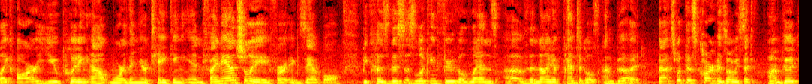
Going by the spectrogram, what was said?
Like, are you putting out more than you're taking in financially, for example? Because this is looking through the lens of the Nine of Pentacles. I'm good. That's what this card has always said. I'm good.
